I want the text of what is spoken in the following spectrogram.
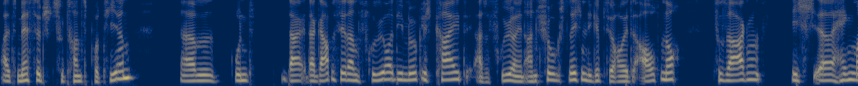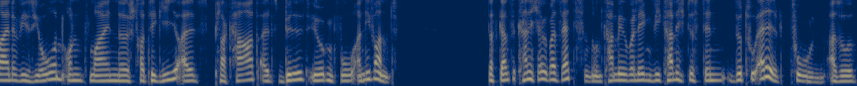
als Message zu transportieren. Ähm, und da, da gab es ja dann früher die Möglichkeit, also früher in Anführungsstrichen, die gibt es ja heute auch noch, zu sagen, ich äh, hänge meine Vision und meine Strategie als Plakat, als Bild irgendwo an die Wand. Das Ganze kann ich ja übersetzen und kann mir überlegen, wie kann ich das denn virtuell tun? Also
